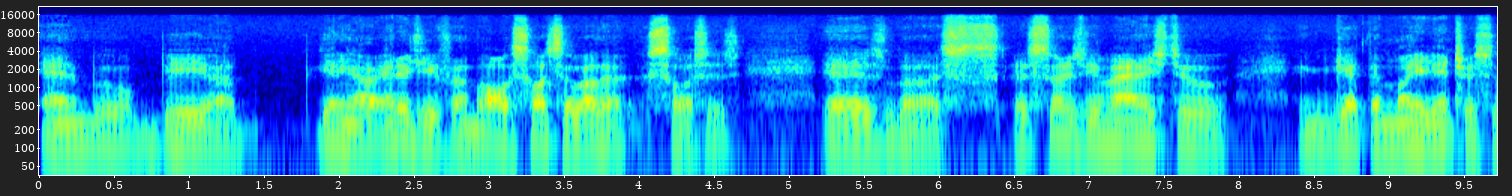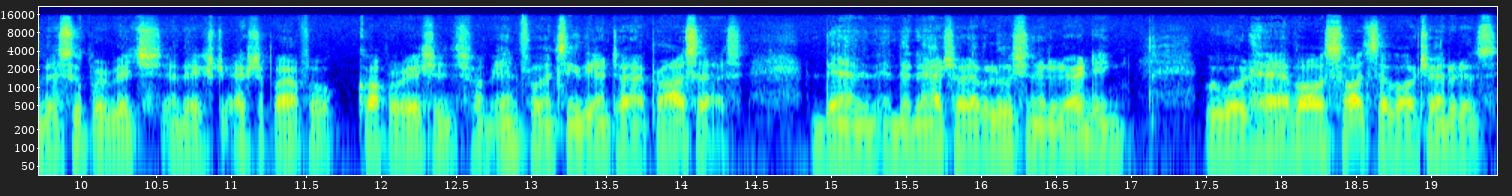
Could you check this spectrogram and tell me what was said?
and we'll be uh, getting our energy from all sorts of other sources, as, uh, as soon as we manage to get the moneyed interest in the super rich and the extra, extra powerful corporations from influencing the entire process, then in the natural evolution and learning, we will have all sorts of alternatives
